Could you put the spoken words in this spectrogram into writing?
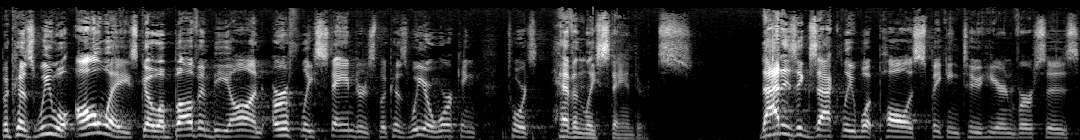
because we will always go above and beyond earthly standards because we are working towards heavenly standards. That is exactly what Paul is speaking to here in verses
